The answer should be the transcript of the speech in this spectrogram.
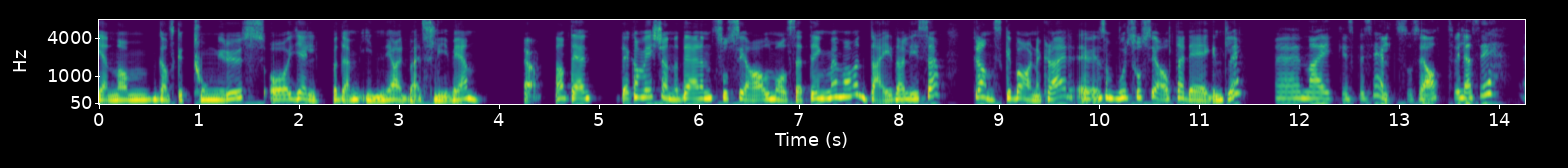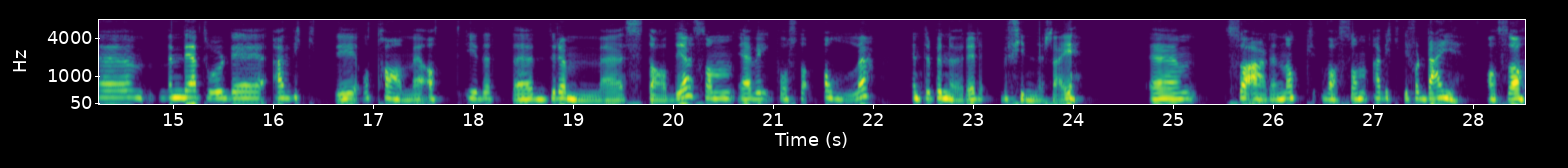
gjennom ganske tung rus, og hjelpe dem inn i arbeidslivet igjen. Ja. Det, er, det, kan vi skjønne, det er en sosial målsetting. Men hva med deg da, Lise? Franske barneklær, eh, hvor sosialt er det egentlig? Eh, nei, ikke spesielt sosialt, vil jeg si. Eh, men jeg tror det er viktig å ta med at i dette drømmestadiet, som jeg vil påstå alle entreprenører befinner seg i, eh, så er det nok hva som er viktig for deg. Altså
